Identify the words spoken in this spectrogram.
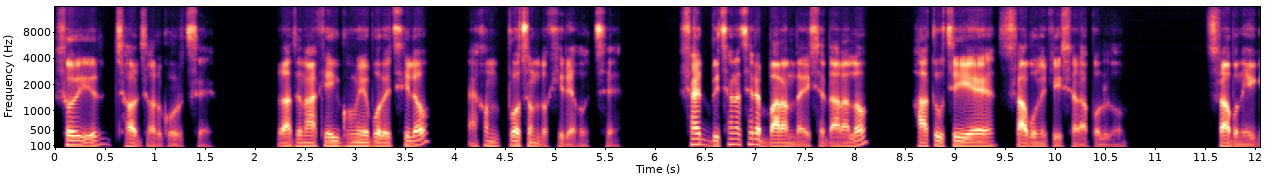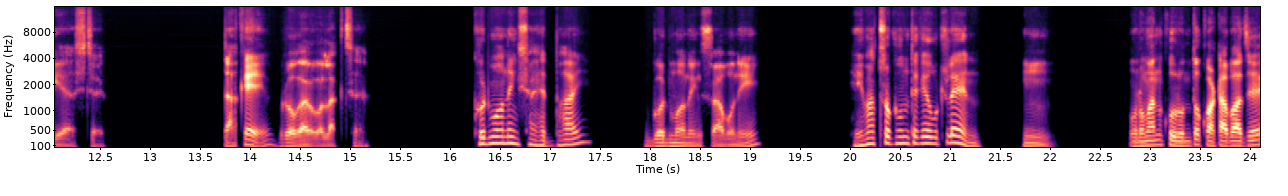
শরীর ঝরঝর করছে। রাতে নাকেই ঘুমিয়ে পড়েছিল, এখন প্রচণ্ড খিরে হচ্ছে। শায়দ বিছানা ছেড়ে বারান্দায় এসে দাঁড়াল, হাত উঁচিয়ে শ্রাবণীকে ইশারা পড়ল শ্রাবণী এগিয়ে আসছে। তাকে রোগারোগা লাগছে। গুড মর্নিং শাহেদ ভাই। Good morning Srabani. এইমাত্র ঘুম থেকে উঠলেন? হুম। অনুমান করুন তো কটা বাজে?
